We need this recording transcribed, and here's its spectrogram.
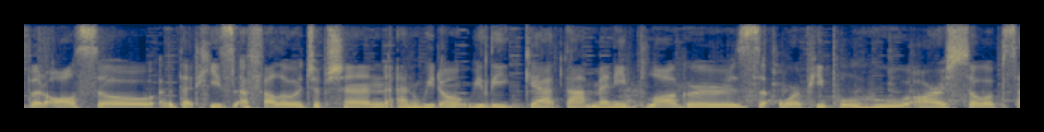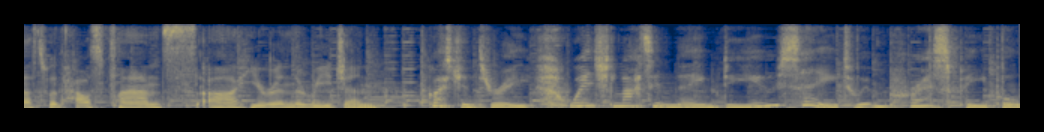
but also that he's a fellow Egyptian and we don't really get that many bloggers or people who are so obsessed with houseplants uh, here in the region. Question three Which Latin name do you say to impress people?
